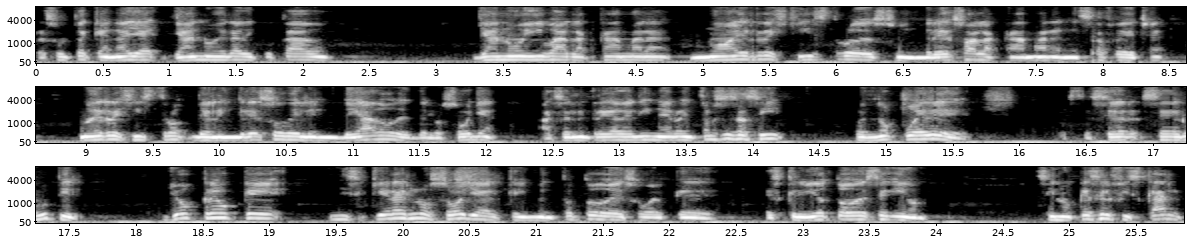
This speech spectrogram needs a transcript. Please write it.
Resulta que Anaya ya no era diputado, ya no iba a la Cámara, no hay registro de su ingreso a la Cámara en esa fecha, no hay registro del ingreso del enviado desde los Oya a hacer la entrega del dinero, entonces así, pues no puede este, ser, ser útil. Yo creo que ni siquiera es Lozoya el que inventó todo eso, el que escribió todo ese guion, sino que es el fiscal.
